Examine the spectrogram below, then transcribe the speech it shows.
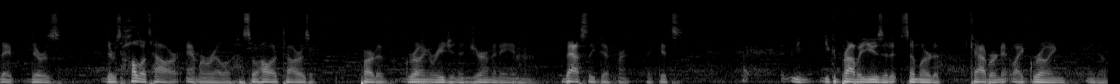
They, there's there's Hallertauer Amarillo. So Hallertauer is a part of growing region in Germany and Mhm. Vastly different. Like it's. I mean, you could probably use it It's similar to Cabernet, like growing, you know,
